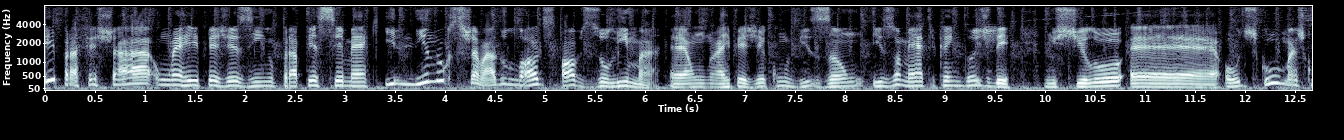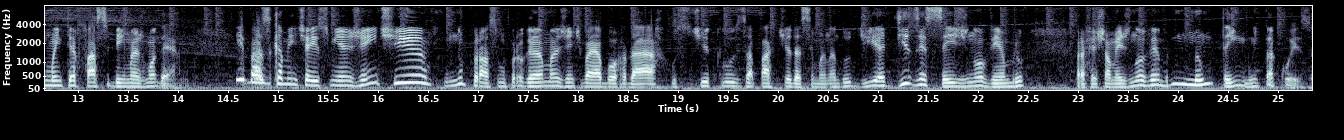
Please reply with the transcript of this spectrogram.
E para fechar, um RPGzinho para PC, Mac e Linux chamado Lords of Zulima. É um RPG com visão isométrica em 2D, um estilo é, old school, mas com uma interface bem mais moderna. E basicamente é isso, minha gente. No próximo programa a gente vai abordar os títulos a partir da semana do dia 16 de novembro. Para fechar o mês de novembro, não tem muita coisa.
